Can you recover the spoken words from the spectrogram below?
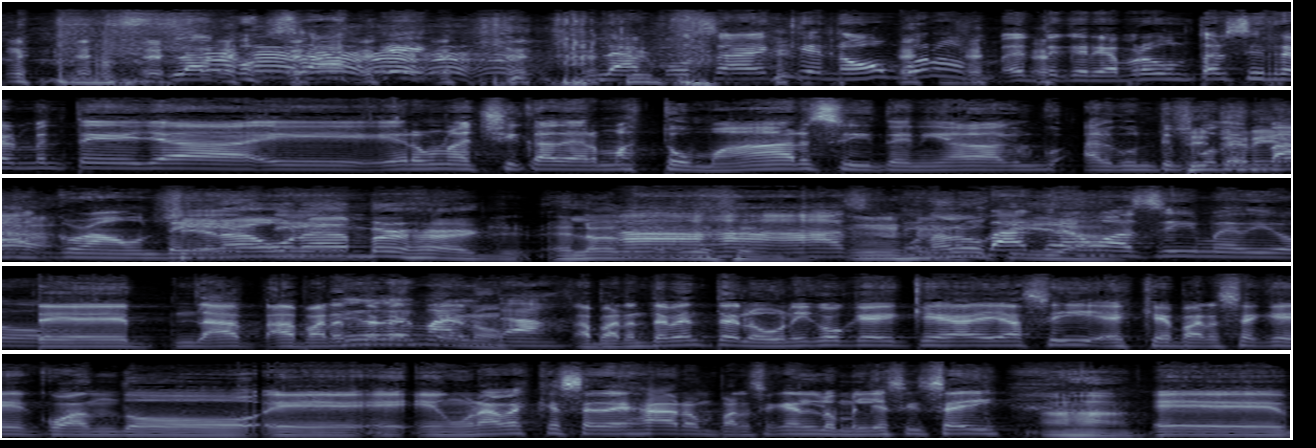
La cosa, es, la cosa es que no, bueno, eh, te quería preguntar si realmente ella eh, era una chica de armas tomar, si tenía alg- algún tipo si de tenía- background. si de, era de- una Amber Heard, es lo que quiero decir. Ajá, si Una un background loquilla. así medio... Eh, a- aparentemente Medio de no. maldad. Aparentemente lo único que, que hay así es que parece que cuando, eh, en una vez que se dejaron, parece que en el 2016, Ajá. eh,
